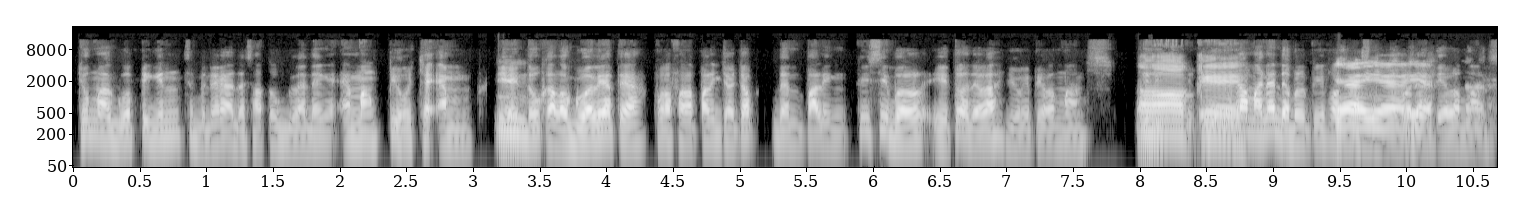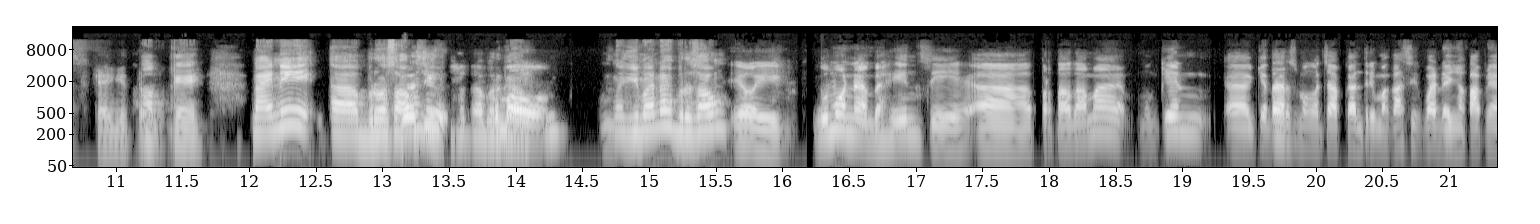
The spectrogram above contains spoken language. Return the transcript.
cuma gue pingin sebenarnya ada satu gelandang yang emang pure CM hmm. yaitu kalau gue lihat ya profil paling cocok dan paling visible itu adalah Yuri Tillmans Oke. Okay. Jadi mainnya double pivot yeah, yeah, yeah. Kayak gitu. Oke. Okay. Nah ini uh, Bro Saung juga sudah bergabung. Nah, gimana Bro Saung? Yoi, gue mau nambahin sih uh, pertama mungkin uh, kita harus mengucapkan terima kasih kepada nyokapnya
